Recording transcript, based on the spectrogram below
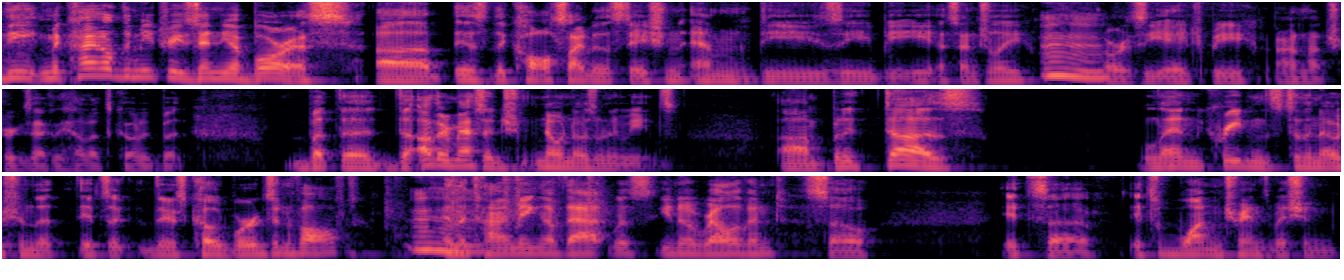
The Mikhail Dmitry Zhenya Boris uh, is the call sign of the station, MDZB essentially, or ZHB. I'm not sure exactly how that's coded, but but the the other message, no one knows what it means. Um, but it does lend credence to the notion that it's a there's code words involved, and the timing of that was you know relevant. So it's uh it's one transmission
